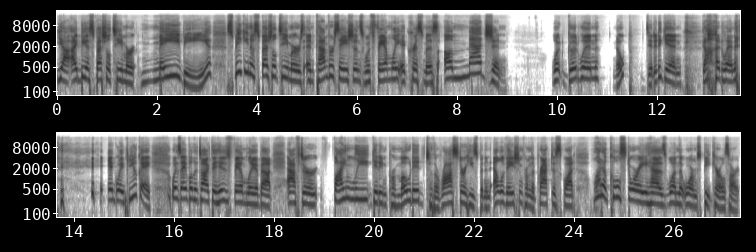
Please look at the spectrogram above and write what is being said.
Yeah, I'd be a special teamer, maybe. Speaking of special teamers and conversations with family at Christmas, imagine what Goodwin, nope, did it again, Godwin Igwebuike was able to talk to his family about after finally getting promoted to the roster. He's been an elevation from the practice squad. What a cool story has one that warms Pete Carroll's heart.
